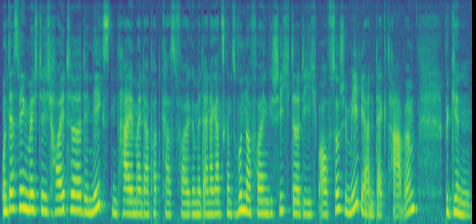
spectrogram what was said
Und deswegen möchte ich heute den nächsten Teil meiner Podcast-Folge mit einer ganz, ganz wundervollen Geschichte, die ich auf Social Media entdeckt habe, beginnen.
